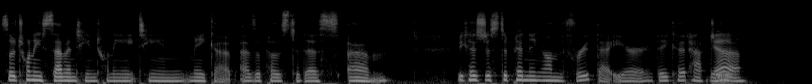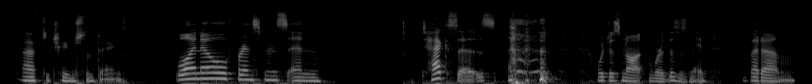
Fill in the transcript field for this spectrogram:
So, 2017, 2018 makeup as opposed to this. Um, because just depending on the fruit that year, they could have to Yeah. have to change some things. Well, I know, for instance, in Texas, which is not where this is made, but um,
